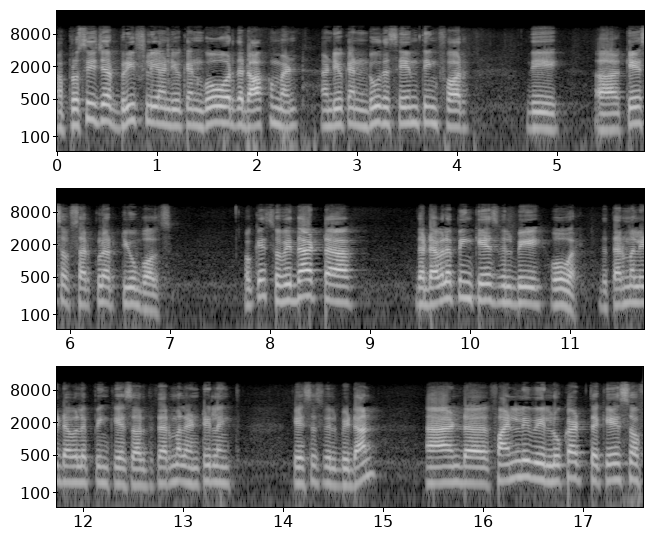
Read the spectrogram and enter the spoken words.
uh, procedure briefly and you can go over the document and you can do the same thing for the uh, case of circular tube also okay. So with that uh, the developing case will be over the thermally developing case or the thermal entry length cases will be done and finally we look at the case of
